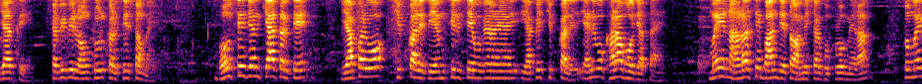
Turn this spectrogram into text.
या से, कभी भी लॉन्ग टूर करते समय। बहुत से जन क्या करते, यहाँ पर वो चिपका लेते एमसील से वगैरह या यहाँ चिपका लेते यानी वो खराब हो जाता है। मैं नाला से बाँध देता हूँ हमेशा गोप्रो मेरा तो मैं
